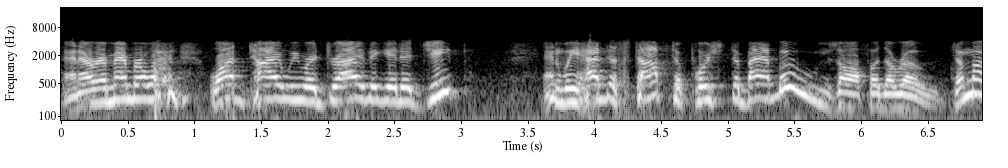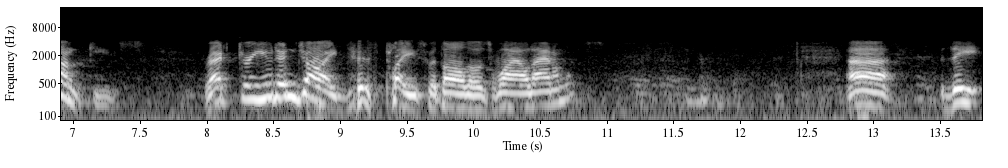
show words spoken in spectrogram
And I remember one one time we were driving in a jeep, and we had to stop to push the baboons off of the road, the monkeys. Rector, you'd enjoyed this place with all those wild animals. Uh, the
